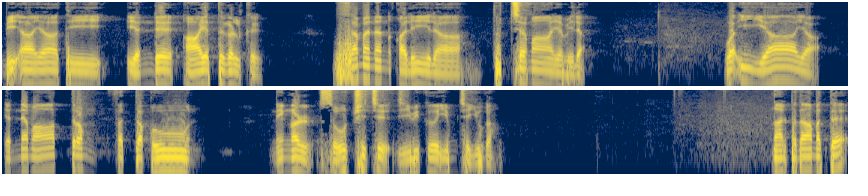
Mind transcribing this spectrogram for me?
ബി ആയാത്തി എന്റെ ആയത്തുകൾക്ക് സമനൻ കലീല തുച്ഛമായ വില. വയ്യായ എന്നെ മാത്രം ഫത്തഖൂൻ നിങ്ങൾ സൂക്ഷിച്ച് ജീവിക്കുകയും ചെയ്യുക. നാൽപ്പതാമത്തെ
